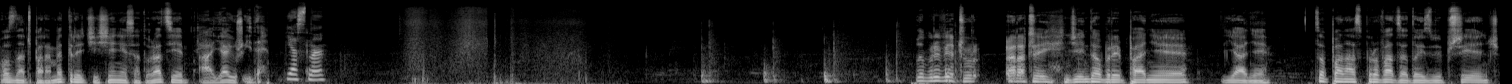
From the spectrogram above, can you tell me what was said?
oznacz parametry, ciśnienie, saturację, a ja już idę. Jasne. Dobry wieczór, a raczej dzień dobry, panie Janie. Co pana sprowadza do izby przyjęć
